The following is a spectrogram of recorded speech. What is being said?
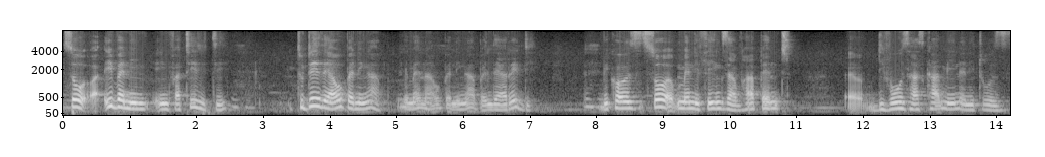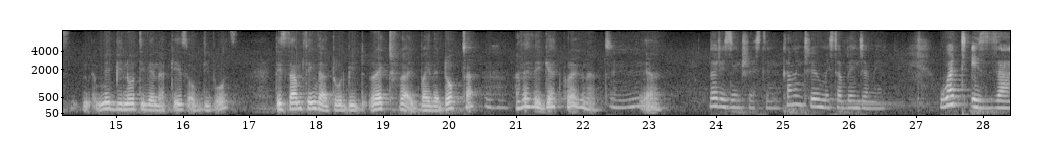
So uh, even in infertility, mm-hmm. today they are opening up. The mm-hmm. men are opening up and they are ready because so many things have happened. Uh, divorce has come in and it was maybe not even a case of divorce. It is something that would be rectified by the doctor and then they get pregnant. Yeah. That is interesting. Coming to you, Mr. Benjamin, what is uh,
